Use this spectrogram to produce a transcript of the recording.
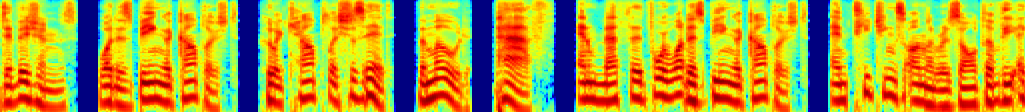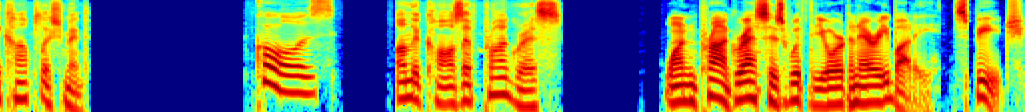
divisions, what is being accomplished, who accomplishes it, the mode, path, and method for what is being accomplished, and teachings on the result of the accomplishment, cause, on the cause of progress. One progresses with the ordinary body, speech,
